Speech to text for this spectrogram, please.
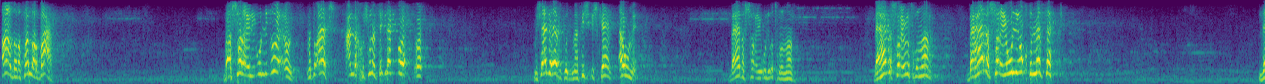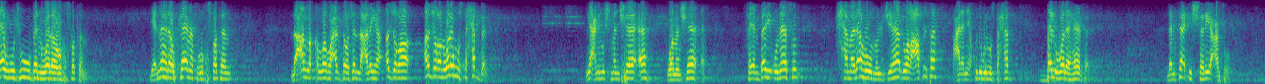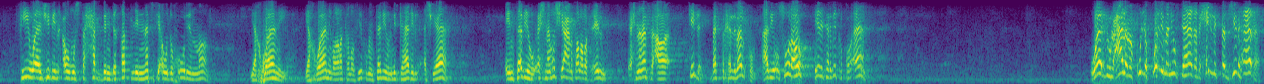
أقدر اصلي أربعة. بقى الشرع اللي يقول لي اقعد ما تقعدش عندك خشونة في رجلك اقعد مش قادر اسجد ما فيش إشكال اومئ بهذا الشرع يقول لي ادخل النار. بهذا الشرع يقول لي ادخل النار. بهذا الشرع يقول لي اقتل نفسك. لا وجوبا ولا رخصة. لأنها لو كانت رخصة لعلق الله عز وجل عليها أجر أجرا ولو مستحبا. يعني مش من شاء ومن شاء. فينبرئ ناس حملهم الجهاد والعاطفة على أن يأخذوا بالمستحب. بل ولا هذا. لم تأتي الشريعة في واجب أو مستحب بقتل النفس أو دخول النار. يا إخواني يا اخواني بارك الله فيكم انتبهوا لمثل هذه الأشياء. انتبهوا إحنا مش يعني طلبة علم إحنا ناس كده. بس خلي بالكم هذه أصول أهو هي لتربية القرآن. وادوا العالم كل كل من يفتي هذا بحل التفجير هذا.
